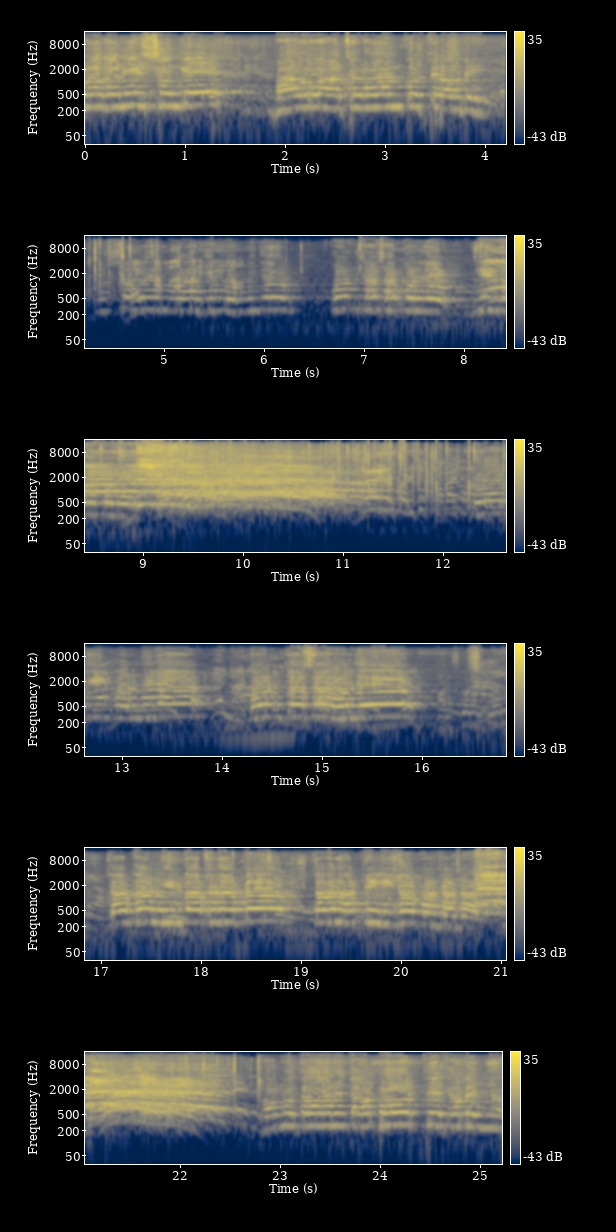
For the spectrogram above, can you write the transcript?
জনগণের সঙ্গে ভালো আচরণ করতে হবে। কর্মীদের কোণঠাসা করলে নির্বাচনে কর্মীরা কোণঠাসা হলে যখন নির্বাচন আসবে তখন আপনি নিজেও কোণঠাসা। ক্ষমতার দাপট দেখাবেন না।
